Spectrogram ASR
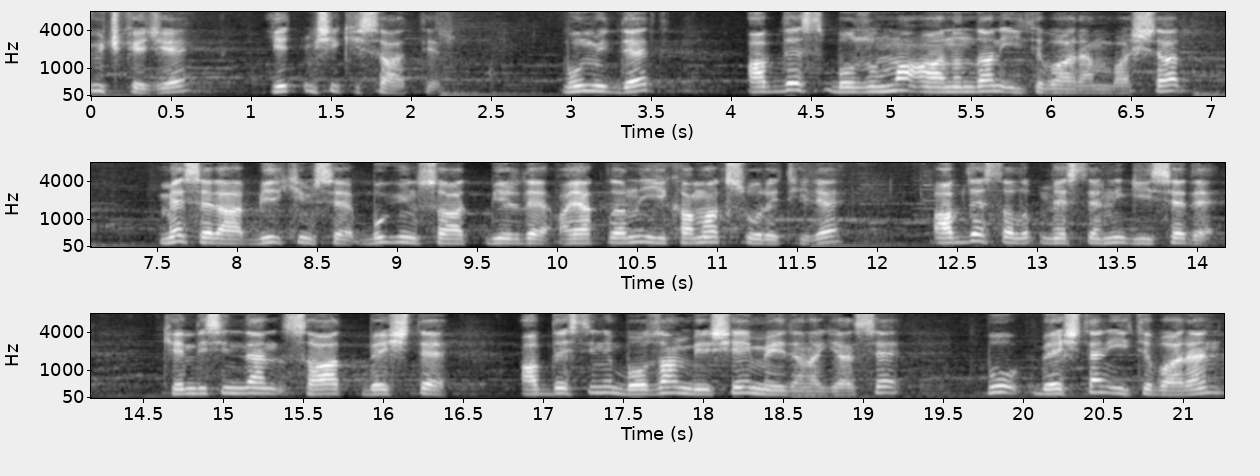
3 gece 72 saattir. Bu müddet abdest bozulma anından itibaren başlar. Mesela bir kimse bugün saat 1'de ayaklarını yıkamak suretiyle abdest alıp meslerini giyse de kendisinden saat 5'te abdestini bozan bir şey meydana gelse bu 5'ten itibaren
